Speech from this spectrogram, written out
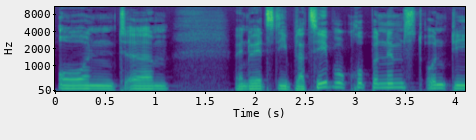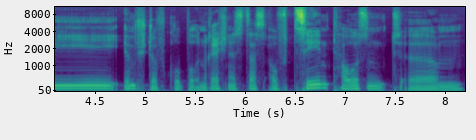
Und ähm, wenn du jetzt die Placebo-Gruppe nimmst und die Impfstoffgruppe und rechnest das auf 10.000 ähm,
